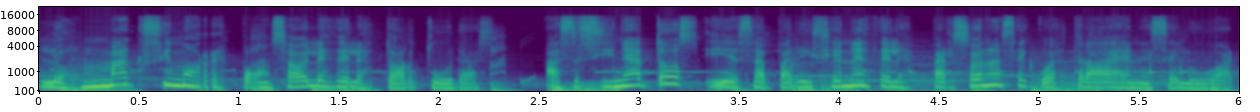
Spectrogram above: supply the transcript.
los máximos responsables de las torturas, asesinatos y desapariciones de las personas secuestradas en ese lugar.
